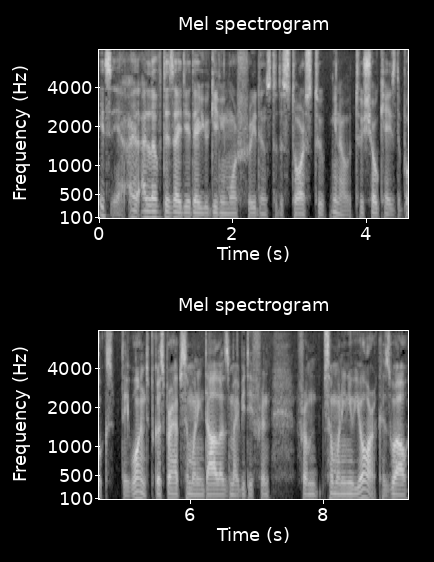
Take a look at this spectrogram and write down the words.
It's I, I love this idea that you're giving more freedoms to the stores to you know to showcase the books they want because perhaps someone in Dallas might be different from someone in New York as well.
